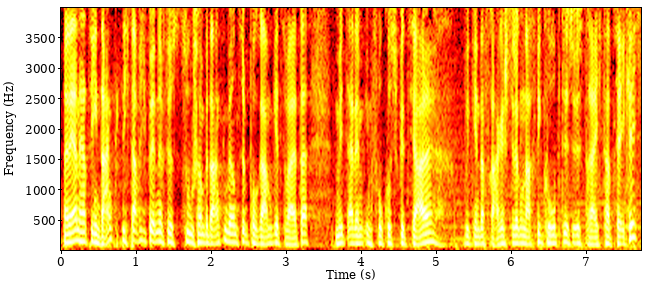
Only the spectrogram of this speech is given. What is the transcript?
Meine Herren, herzlichen Dank. Ich darf mich bei Ihnen fürs Zuschauen bedanken. Bei uns im Programm geht es weiter mit einem Im Fokus Spezial. Wir gehen der Fragestellung nach, wie korrupt ist Österreich tatsächlich.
